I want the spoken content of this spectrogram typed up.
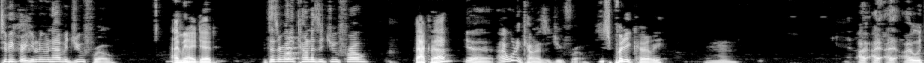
To be fair, you don't even have a Jew fro. I mean, I did Does it really count as a Jew fro? back then. Yeah, I wouldn't count as a Jew fro. It's pretty curly. Mm. I, I I- I would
